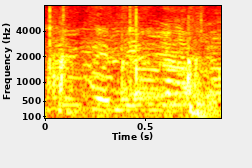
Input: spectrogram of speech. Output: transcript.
Gracias.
